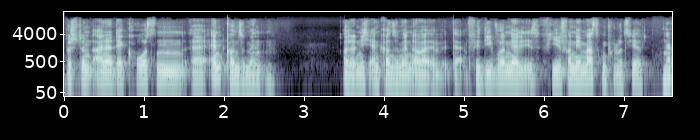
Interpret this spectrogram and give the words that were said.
bestimmt einer der großen äh, Endkonsumenten. Oder nicht Endkonsumenten, aber äh, für die wurden ja viel von den Masken produziert. Ja.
